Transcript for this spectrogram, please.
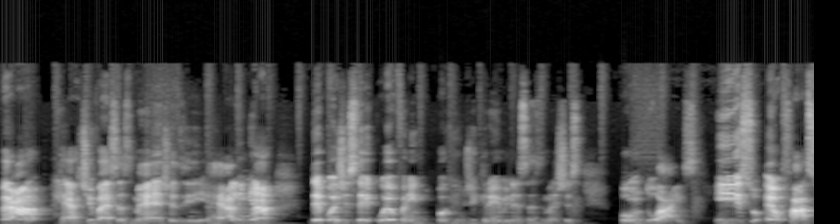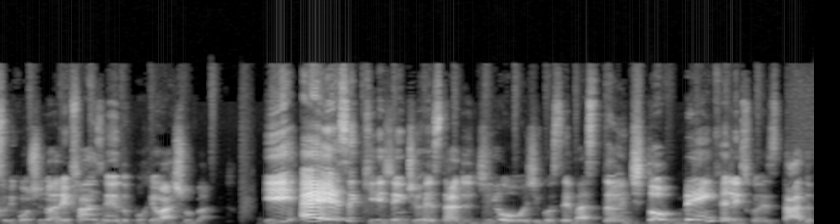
pra reativar essas mechas e realinhar, depois de seco eu venho um pouquinho de creme nessas mechas pontuais. E isso eu faço e continuarei fazendo porque eu acho. E é esse aqui, gente, o resultado de hoje. Gostei bastante, tô bem feliz com o resultado.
